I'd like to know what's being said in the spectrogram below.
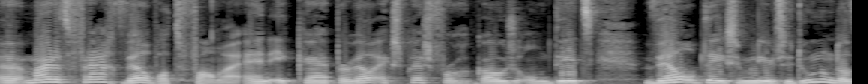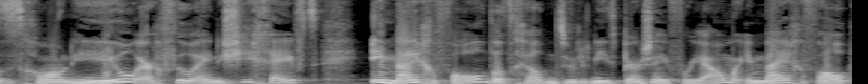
Uh, maar dat vraagt wel wat van me. En ik heb er wel expres voor gekozen om dit wel op deze manier te doen, omdat het gewoon heel erg veel energie geeft. In mijn geval, dat geldt natuurlijk niet per se voor jou, maar in mijn geval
